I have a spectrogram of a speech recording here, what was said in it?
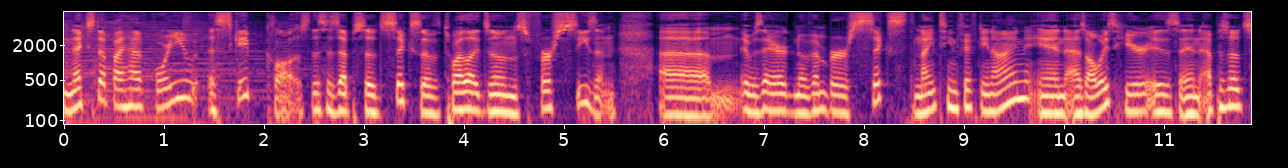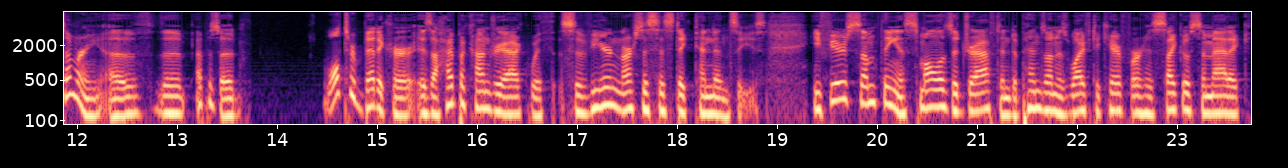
next up I have for you Escape Clause. This is episode six of Twilight Zone's first season. Um, it was aired November 6th, 1959, and as always, here is an episode summary of the episode. Walter Bedecker is a hypochondriac with severe narcissistic tendencies. He fears something as small as a draft and depends on his wife to care for his psychosomatic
